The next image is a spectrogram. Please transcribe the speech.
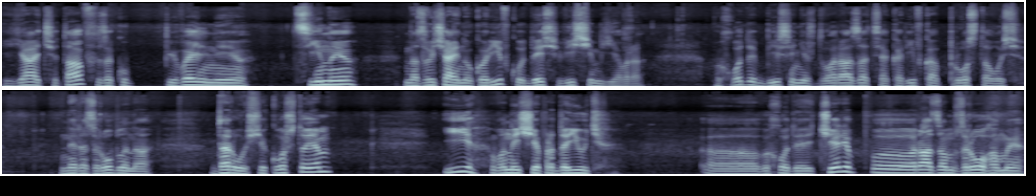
Я читав закупівельні ціни на звичайну корівку десь 8 євро. Виходить більше, ніж два рази ця корівка просто ось не розроблена, дорожче коштує. І вони ще продають, е, виходить, череп е, разом з рогами,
